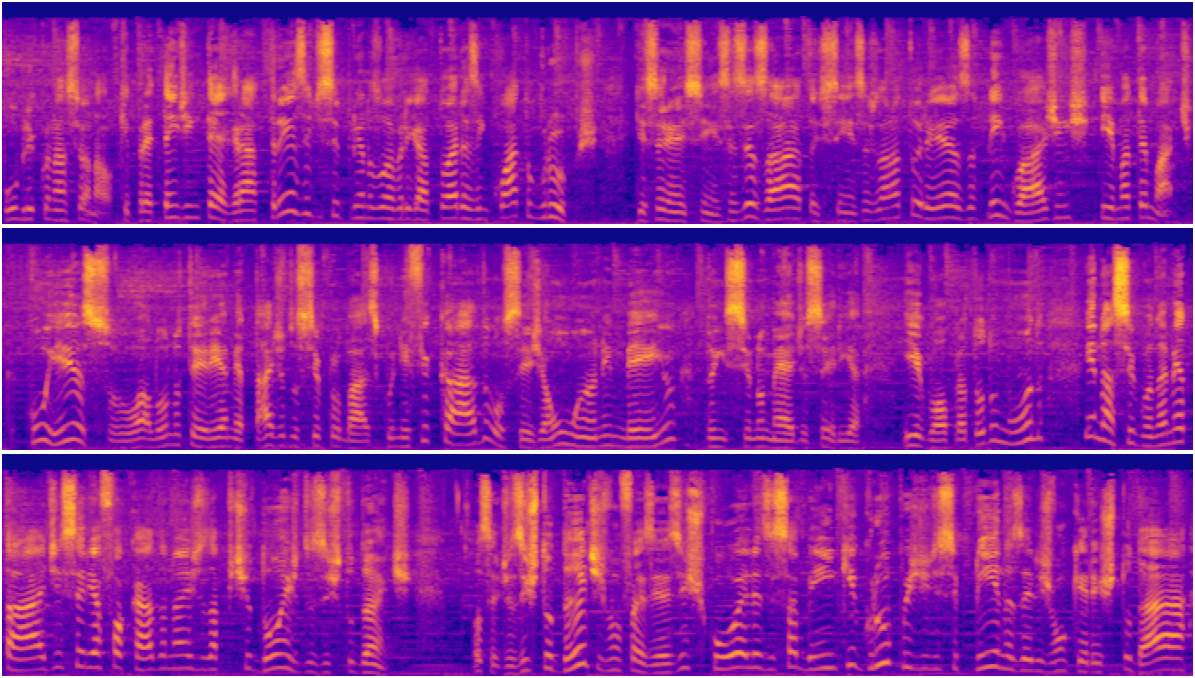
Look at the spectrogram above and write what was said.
público nacional, que pretende integrar 13 disciplinas obrigatórias em quatro grupos, que seriam as ciências exatas, ciências da natureza, linguagens e matemática. Com isso, o aluno teria metade do ciclo básico unificado, ou seja, um ano e meio do ensino médio seria igual para todo mundo, e na segunda metade seria focado nas aptidões dos estudantes. Ou seja, os estudantes vão fazer as escolhas e saber em que grupos de disciplinas eles vão querer estudar,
